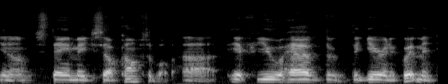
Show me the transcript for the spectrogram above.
you know, stay and make yourself comfortable. Uh, if you have the, the gear and equipment,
